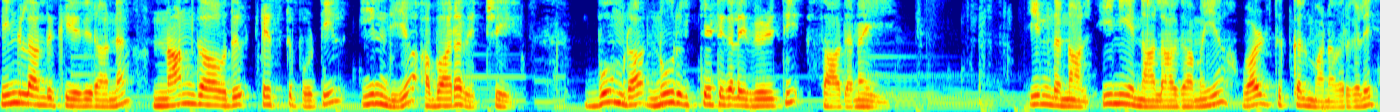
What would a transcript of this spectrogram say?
இங்கிலாந்துக்கு எதிரான நான்காவது டெஸ்ட் போட்டியில் இந்தியா அபார வெற்றி. பூம்ரா நூறு விக்கெட்டுகளை வீழ்த்தி சாதனை. இந்த நாள் இனிய நாளாக அமைய வாழ்த்துக்கள் மாணவர்களே.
